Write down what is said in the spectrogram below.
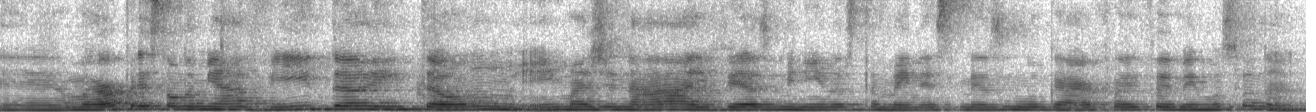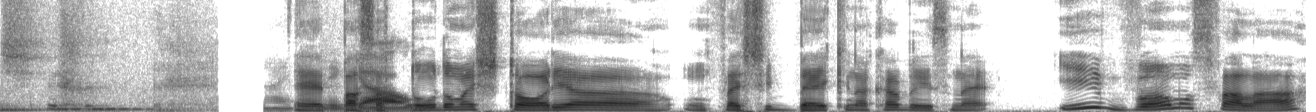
é, a maior pressão da minha vida, então imaginar e ver as meninas também nesse mesmo lugar foi, foi bem emocionante. Ai, É, passa toda uma história, um flashback na cabeça, né? E vamos falar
